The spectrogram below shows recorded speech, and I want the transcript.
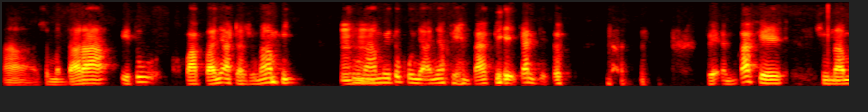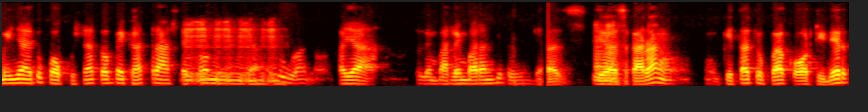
Nah, sementara itu faktanya ada tsunami. Mm -hmm. Tsunami itu punyanya BMKG kan gitu. BMKG tsunami-nya itu fokusnya ke megatrust tektonik. Mm -hmm. ya, itu kayak lempar-lemparan gitu. Ya, uh -huh. ya sekarang kita coba koordinir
